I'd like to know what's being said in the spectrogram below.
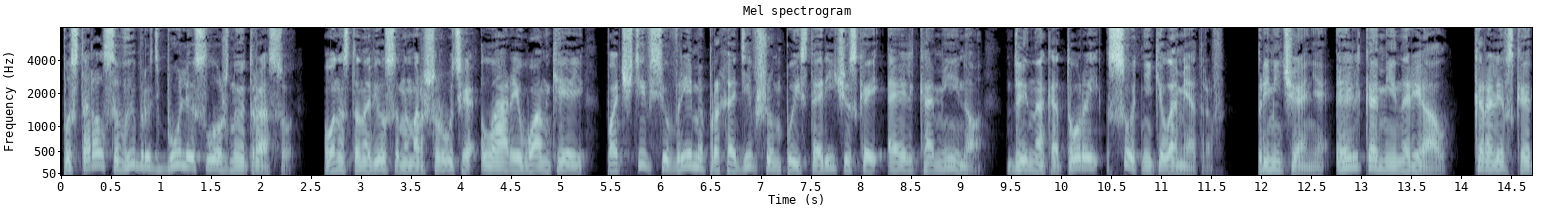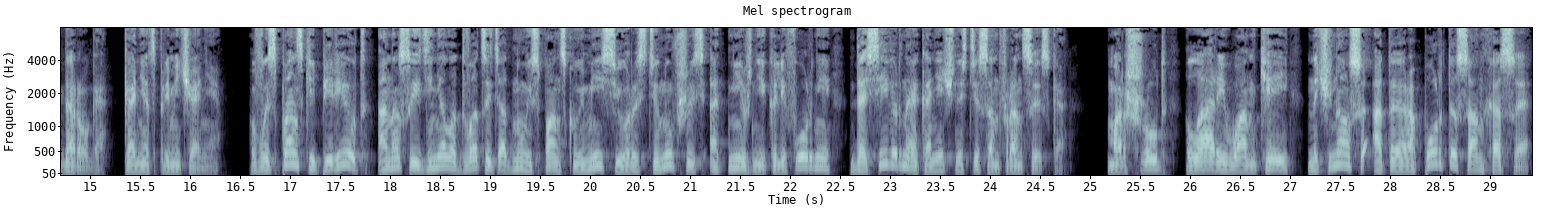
постарался выбрать более сложную трассу. Он остановился на маршруте Ларри 1К, почти все время проходившем по исторической Эль Камино, длина которой сотни километров. Примечание. Эль Камино Реал. Королевская дорога. Конец примечания. В испанский период она соединяла 21 испанскую миссию, растянувшись от Нижней Калифорнии до северной оконечности Сан-Франциско. Маршрут Ларри 1К начинался от аэропорта Сан-Хосе,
